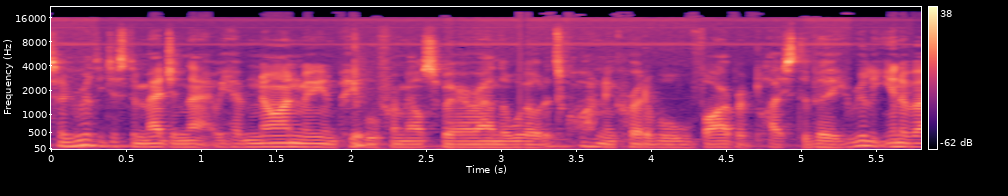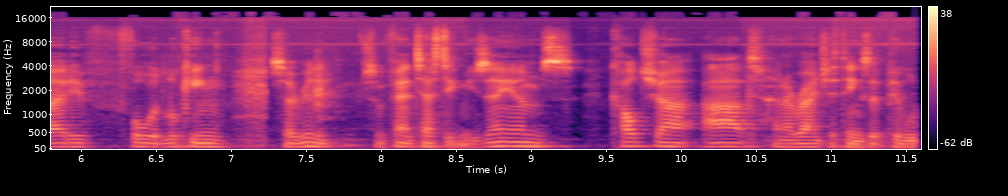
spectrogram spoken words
So, really, just imagine that. We have 9 million people from elsewhere around the world. It's quite an incredible, vibrant place to be. Really innovative, forward looking. So, really, some fantastic museums, culture, art, and a range of things that people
